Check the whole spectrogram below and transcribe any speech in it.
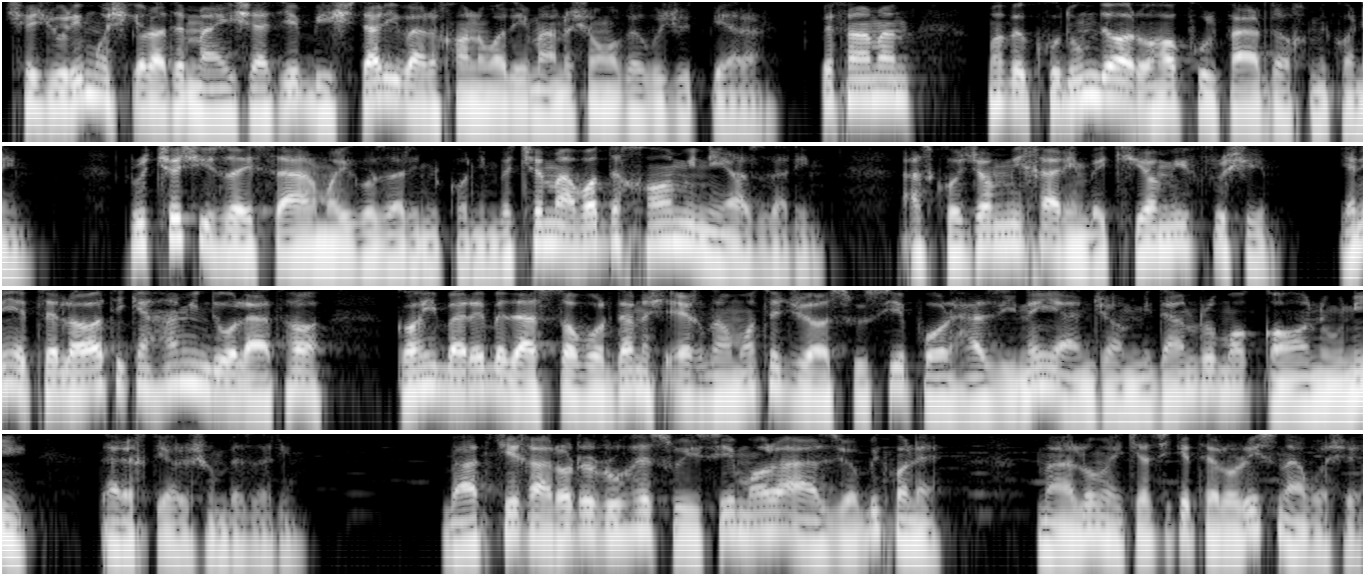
چجوری مشکلات معیشتی بیشتری برای خانواده من و شما به وجود بیارن. بفهمن ما به کدوم داروها پول پرداخت می‌کنیم. رو چه چیزایی سرمایه گذاری می‌کنیم؟ به چه مواد خامی نیاز داریم؟ از کجا می‌خریم؟ به کیا میفروشیم؟ یعنی اطلاعاتی که همین دولت ها گاهی برای به دست آوردنش اقدامات جاسوسی پرهزینه انجام میدن رو ما قانونی در اختیارشون بذاریم. بعد کی قرار روح سوئیسی ما رو ارزیابی کنه؟ معلومه کسی که تروریست نباشه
